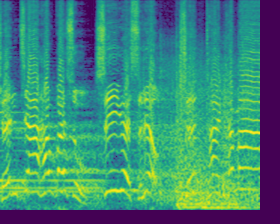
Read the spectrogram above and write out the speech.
全家航班数十一月十六全台开卖。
